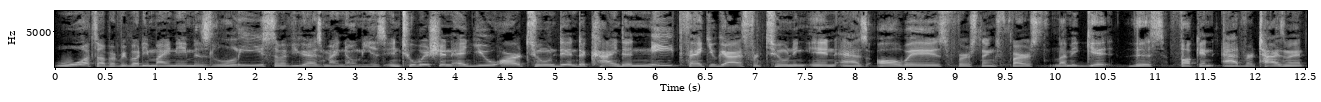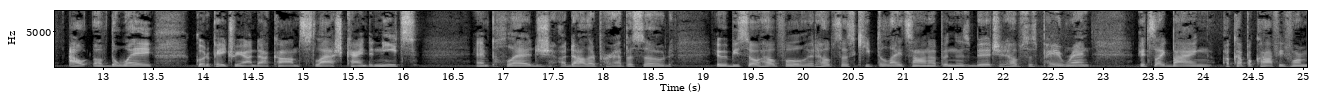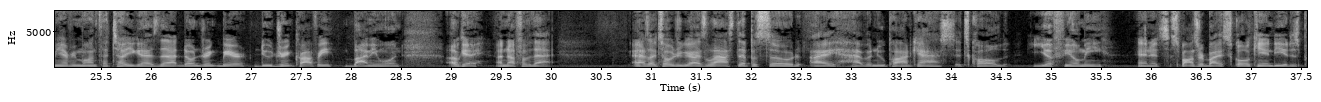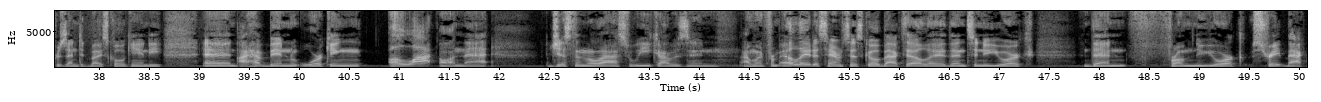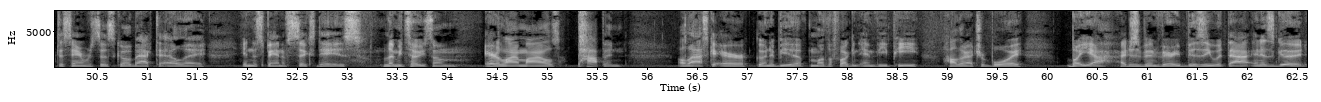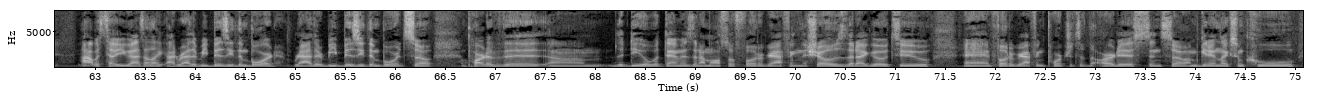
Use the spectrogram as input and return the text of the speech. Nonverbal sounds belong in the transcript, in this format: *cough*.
What's up, everybody? My name is Lee. Some of you guys might know me as Intuition, and you are tuned in to Kinda Neat. Thank you guys for tuning in as always. First things first, let me get this fucking advertisement out of the way. Go to patreon.com slash kinda neat and pledge a dollar per episode. It would be so helpful. It helps us keep the lights on up in this bitch. It helps us pay rent. It's like buying a cup of coffee for me every month. I tell you guys that. Don't drink beer. Do drink coffee. Buy me one. Okay, enough of that. As I told you guys last episode, I have a new podcast. It's called You Feel Me, and it's sponsored by Skullcandy. It is presented by Skullcandy, and I have been working a lot on that. Just in the last week, I was in. I went from LA to San Francisco, back to LA, then to New York, then from New York straight back to San Francisco, back to LA in the span of six days. Let me tell you something. Airline miles popping. Alaska Air going to be a motherfucking MVP. Holler at your boy. But yeah, I just been very busy with that, and it's good. I always tell you guys, I like I'd rather be busy than bored. Rather be busy than bored. So part of the um, the deal with them is that I'm also photographing the shows that I go to and photographing portraits of the artists, and so I'm getting like some cool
